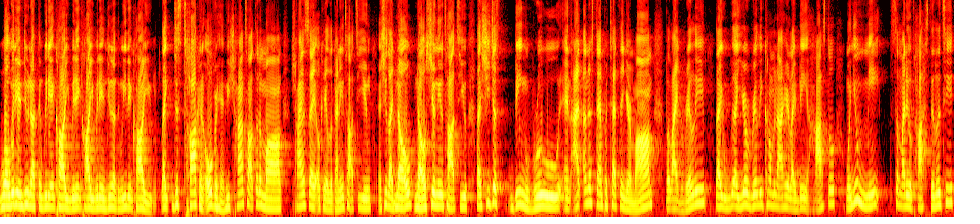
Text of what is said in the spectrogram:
well, we didn't do nothing. We didn't call you. We didn't call you. We didn't do nothing. We didn't call you. Like just talking over him. He's trying to talk to the mom, trying to say, okay, look, I need to talk to you. And she's like, no, no, she don't need to talk to you. Like she's just being rude. And I understand protecting your mom, but like really, like like you're really coming out here like being hostile. When you meet somebody with hostility,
